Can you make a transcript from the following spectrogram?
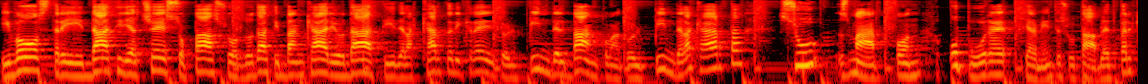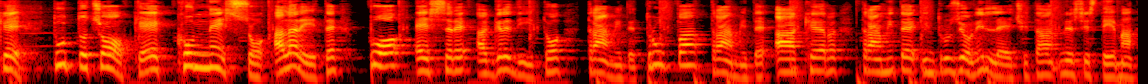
i vostri dati di accesso, password o dati bancari o dati della carta di credito, il PIN del bancomat o il PIN della carta su smartphone oppure chiaramente su tablet perché tutto ciò che è connesso alla rete può essere aggredito tramite truffa, tramite hacker, tramite intrusione illecita nel sistema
